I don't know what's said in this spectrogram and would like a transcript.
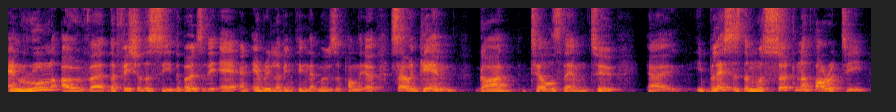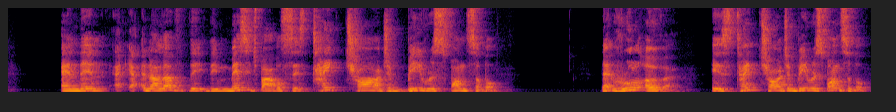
and rule over the fish of the sea, the birds of the air, and every living thing that moves upon the earth. So again, God tells them to, uh, he blesses them with certain authority. And then, and I love the, the message Bible says, take charge and be responsible. That rule over is take charge and be responsible.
